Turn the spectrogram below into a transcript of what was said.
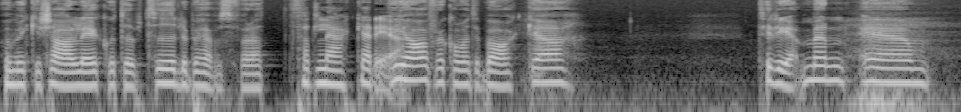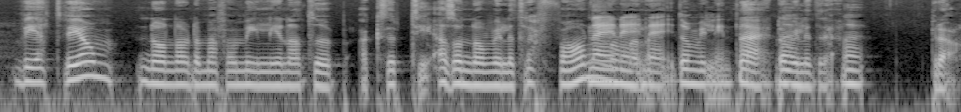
vad mycket kärlek och typ tid det behövs för att, För att läka det. ja, för att komma tillbaka till det. Men ehm, vet vi om någon av de här familjerna typ accepterar, alltså om de ville träffa honom? nej, nej, eller? nej, de vill inte. Nej, de vill inte det. Nej. Bra.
